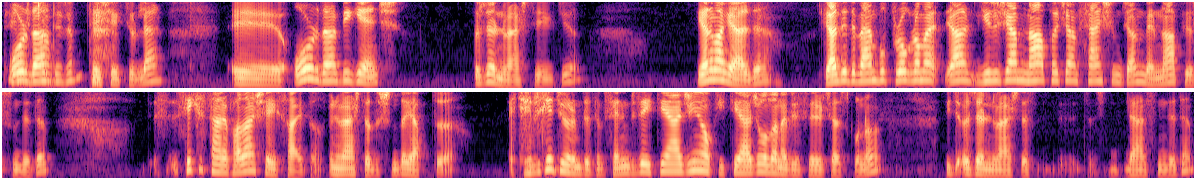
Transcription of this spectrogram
Tebrik Orada- ederim. Teşekkürler. Ee, orada bir genç özel üniversiteye gidiyor. Yanıma geldi. Ya dedi ben bu programa ya gireceğim ne yapacağım sen şimdi canım benim ne yapıyorsun dedim. S- Sekiz tane falan şey saydı üniversite dışında yaptığı. E tebrik ediyorum dedim. Senin bize ihtiyacın yok. İhtiyacı olana biz vereceğiz bunu. Bir de özel üniversite densin dedim.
